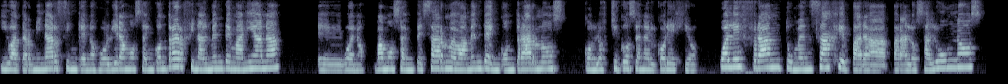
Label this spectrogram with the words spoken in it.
iba a terminar sin que nos volviéramos a encontrar. Finalmente mañana, eh, bueno, vamos a empezar nuevamente a encontrarnos con los chicos en el colegio. ¿Cuál es, Fran, tu mensaje para, para los alumnos,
